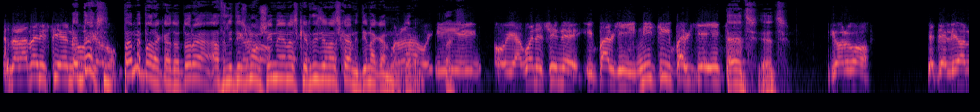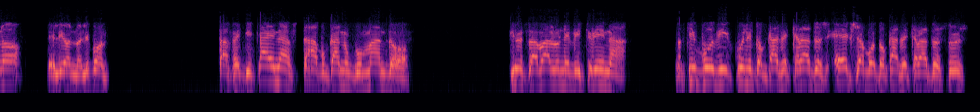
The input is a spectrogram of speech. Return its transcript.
Καταλαβαίνεις τι εννοώ. Εντάξει, Γιώργο. πάμε παρακάτω τώρα. Αθλητισμός Γιώργο. είναι ένας κερδίζει, ένας κάνει. Τι να κάνουμε τώρα; Μπράβο. Οι, Εντάξει. ο, οι αγώνες είναι, υπάρχει η νίκη, υπάρχει και η ήττα. Έτσι, έτσι. Γιώργο, και τελειώνω, τελειώνω. Λοιπόν, τα αφεντικά είναι αυτά που κάνουν κουμάντο. Ποιου θα βάλουν βιτρίνα; Αυτοί που διοικούν το κάθε κράτος έξω από το κάθε κράτος τους.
